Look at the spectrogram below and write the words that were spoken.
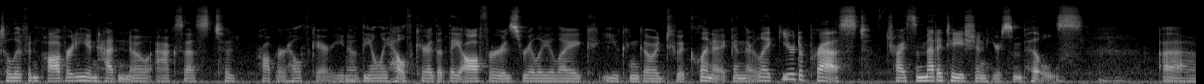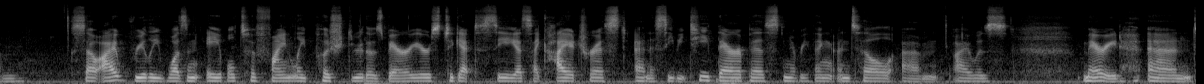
to live in poverty and had no access to proper health care. You know, the only health care that they offer is really like you can go into a clinic and they're like, you're depressed, try some meditation, here's some pills. Um, so I really wasn't able to finally push through those barriers to get to see a psychiatrist and a CBT therapist and everything until um, I was married and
